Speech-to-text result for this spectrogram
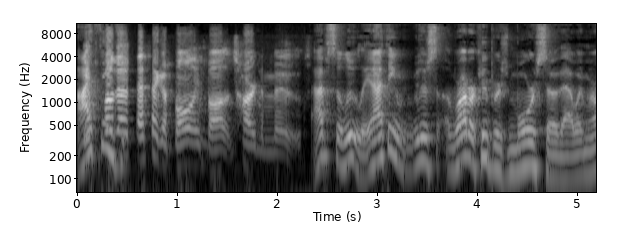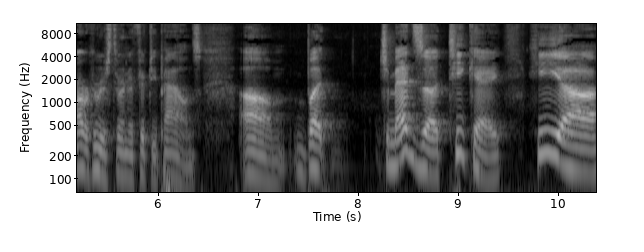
I think well, that's like a bowling ball. It's hard to move. Absolutely, and I think there's Robert Cooper's more so that way. I mean, Robert Cooper's 350 pounds, um, but Chimedza TK he uh,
